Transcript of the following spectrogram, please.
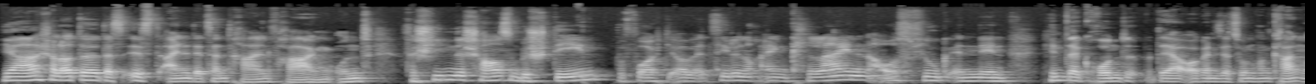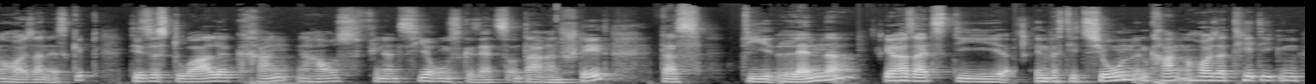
Ja, Charlotte, das ist eine der zentralen Fragen und verschiedene Chancen bestehen. Bevor ich dir aber erzähle, noch einen kleinen Ausflug in den Hintergrund der Organisation von Krankenhäusern. Es gibt dieses duale Krankenhausfinanzierungsgesetz und darin steht, dass die Länder ihrerseits die Investitionen in Krankenhäuser tätigen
